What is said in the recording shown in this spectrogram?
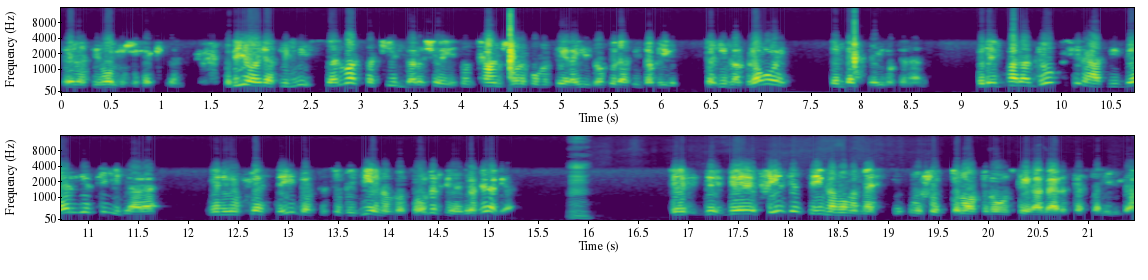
relativa ålderseffekten. Och det gör ju det att vi missar en massa killar och tjejer som kanske håller på med flera idrotter och därför inte har blivit så himla bra i den bästa idrotten än. Så det är en paradox i det här att vi väljer tidigare men i de flesta idrotter så blir genombrottsåldern högre och högre. Mm. Det, det, det, finns inte himla många mästare som är 17-18 år och spelar världens bästa liga.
